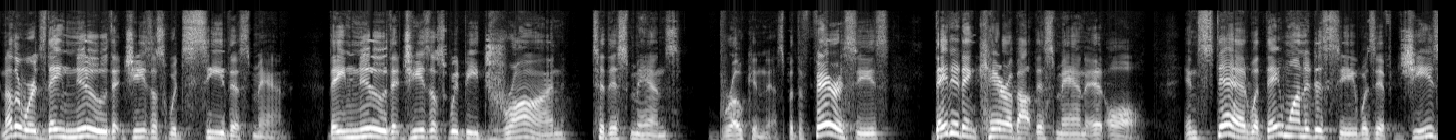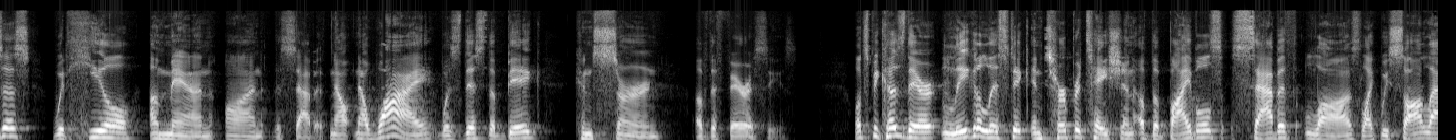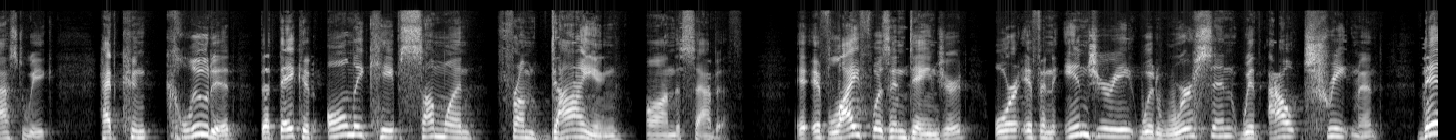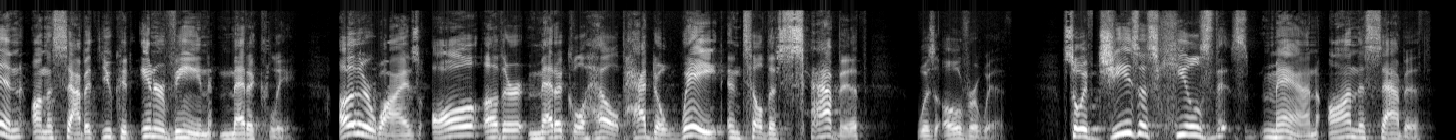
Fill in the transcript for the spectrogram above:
In other words, they knew that Jesus would see this man. They knew that Jesus would be drawn to this man's brokenness. But the Pharisees, they didn't care about this man at all. Instead, what they wanted to see was if Jesus would heal a man on the Sabbath. Now, now why was this the big concern of the Pharisees? Well, it's because their legalistic interpretation of the Bible's Sabbath laws, like we saw last week, had concluded that they could only keep someone from dying on the Sabbath. If life was endangered, or if an injury would worsen without treatment, then on the Sabbath you could intervene medically. Otherwise, all other medical help had to wait until the Sabbath was over with. So if Jesus heals this man on the Sabbath,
